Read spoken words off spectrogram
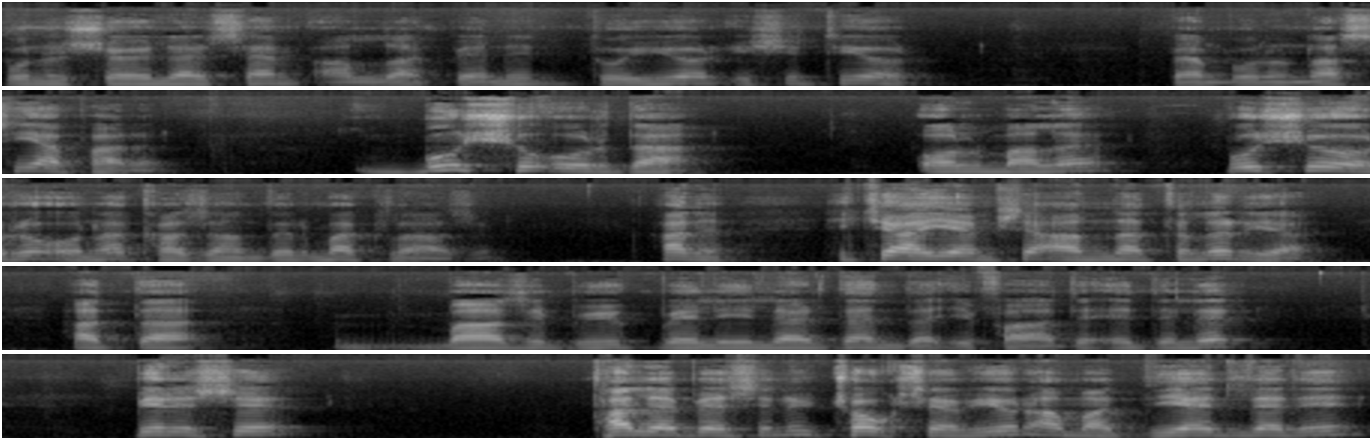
Bunu söylersem Allah beni duyuyor, işitiyor. Ben bunu nasıl yaparım? Bu şuurda olmalı. Bu şuuru ona kazandırmak lazım. Hani hikayemsi anlatılır ya, hatta bazı büyük velilerden de ifade edilir. Birisi talebesini çok seviyor ama diğerleri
